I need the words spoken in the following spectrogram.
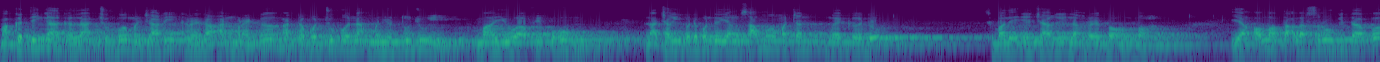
Maka tinggalkanlah cuba mencari keredaan mereka ataupun cuba nak menyetujui ma. Nak cari benda-benda yang sama macam mereka tu. Sebaliknya carilah redha Allah. Yang Allah Taala seru kita apa?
